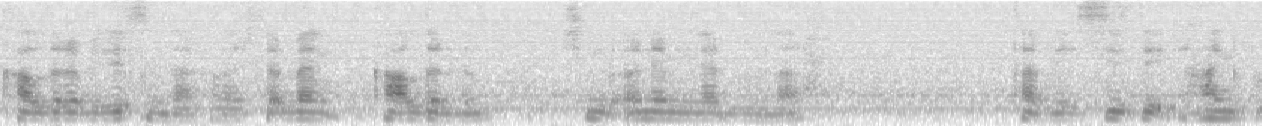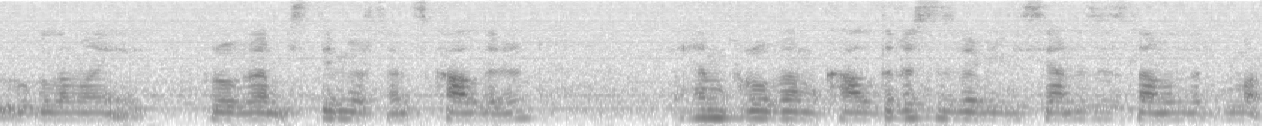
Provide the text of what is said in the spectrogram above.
kaldırabilirsiniz arkadaşlar. Ben kaldırdım. Şimdi önemliler bunlar. Tabi siz de hangi uygulamayı program istemiyorsanız kaldırın. Hem programı kaldırırsınız ve bilgisayarınızı hızlandırma,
